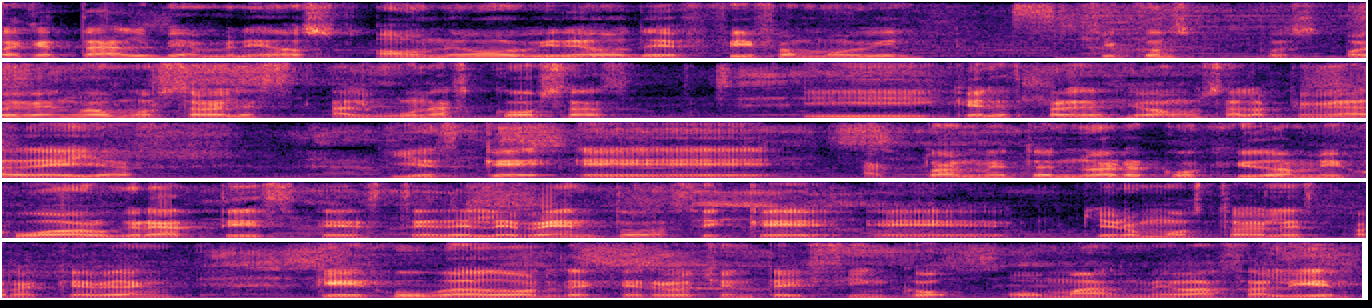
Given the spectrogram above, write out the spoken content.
Hola qué tal, bienvenidos a un nuevo video de FIFA Móvil. Chicos, pues hoy vengo a mostrarles algunas cosas Y qué les parece si vamos a la primera de ellas Y es que eh, actualmente no he recogido a mi jugador gratis este, del evento Así que eh, quiero mostrarles para que vean qué jugador de GR85 o más me va a salir.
